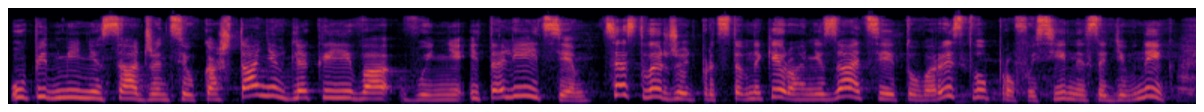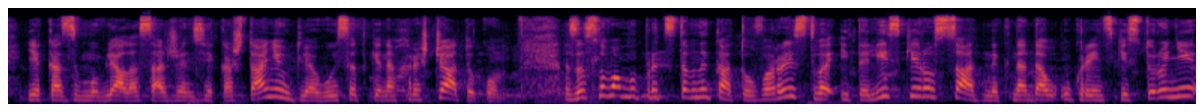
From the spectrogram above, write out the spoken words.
У підміні саджанців каштанів для Києва винні італійці. Це стверджують представники організації Товариство Професійний садівник, яка замовляла саджанці каштанів для висадки на хрещатику. За словами представника товариства, італійський розсадник надав українській стороні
